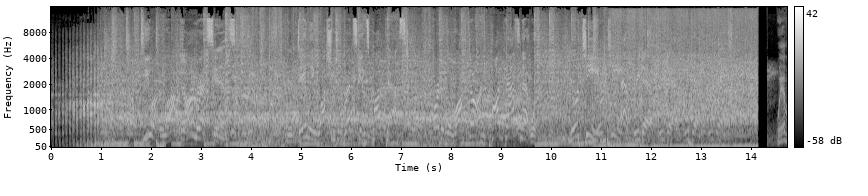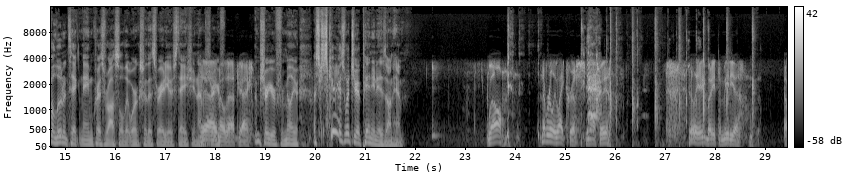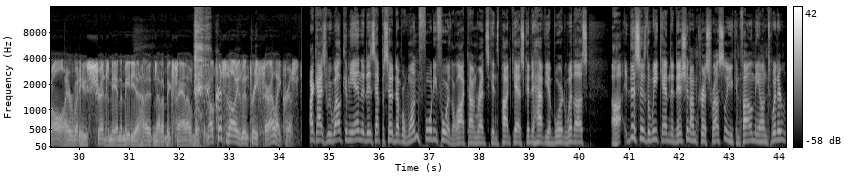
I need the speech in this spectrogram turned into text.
You are Locked On Redskins, your daily Washington Redskins podcast, part of the Locked On Podcast Network. Your team every day, every day, every day, every day. We have a lunatic named Chris Russell that works for this radio station. I'm yeah, sure I you're, know that guy. I'm sure you're familiar. I was just curious what your opinion is on him. Well, never really liked Chris. to be honest with you. Really, anybody at the media at all, everybody who shreds me in the media, I'm not a big fan of. But no, Chris has always been pretty fair. I like Chris. All right, guys, we welcome you in. It is episode number 144 of the Locked On Redskins podcast. Good to have you aboard with us. Uh, this is the weekend edition. I'm Chris Russell. You can follow me on Twitter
